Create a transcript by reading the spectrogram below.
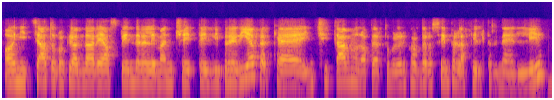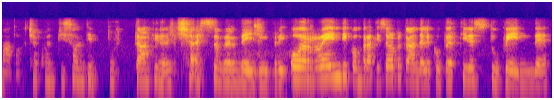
ho iniziato proprio ad andare a spendere le mancette in libreria perché in città avevano aperto, me lo ricorderò sempre, la Feltrinelli. Madonna, cioè quanti soldi buttati nel cesso per dei libri orrendi comprati solo perché hanno delle copertine stupende.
